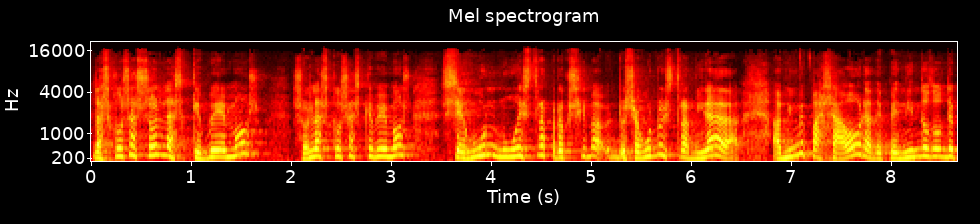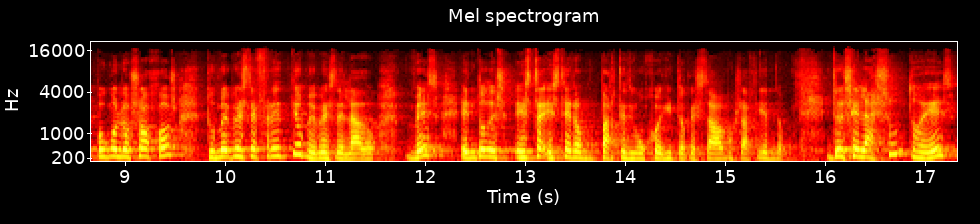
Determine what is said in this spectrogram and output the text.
las cosas son las que vemos son las cosas que vemos según nuestra próxima, según nuestra mirada. A mí me pasa ahora, dependiendo de dónde pongo los ojos, tú me ves de frente o me ves de lado. ¿Ves? Entonces, esta, este era parte de un jueguito que estábamos haciendo. Entonces, el asunto es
